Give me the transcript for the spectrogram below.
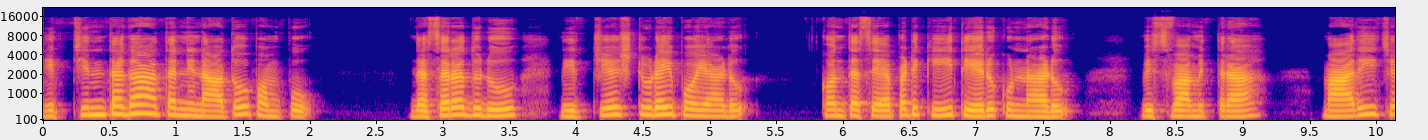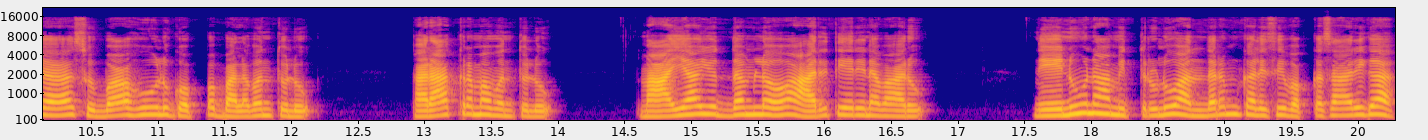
నిశ్చింతగా అతన్ని నాతో పంపు. దశరథుడు నిర్చేష్టుడైపోయాడు కొంతసేపటికి తేరుకున్నాడు. విశ్వామిత్ర మారీచ సుబాహువులు గొప్ప బలవంతులు పరాక్రమవంతులు మాయాయుద్ధంలో ఆరితేరినవారు. నేను నా మిత్రులు అందరం కలిసి ఒక్కసారిగా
